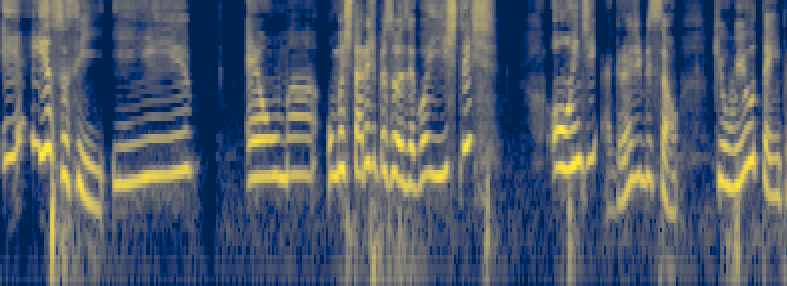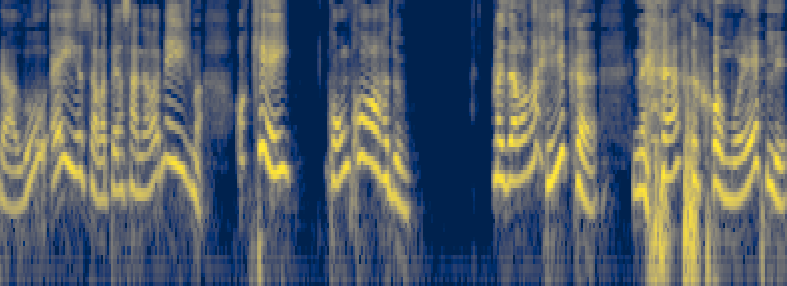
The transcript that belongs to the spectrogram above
E é isso, assim. E é uma, uma história de pessoas egoístas onde a grande missão que o Will tem pra Lu é isso, ela pensar nela mesma. Ok, concordo. Mas ela não é rica, né? Como ele,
